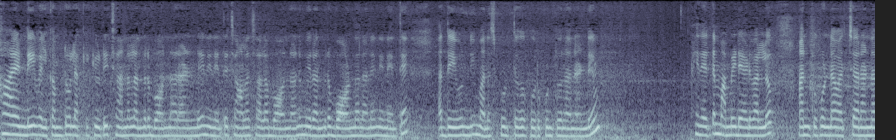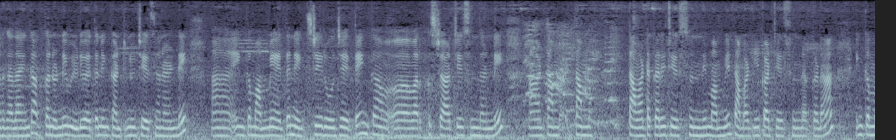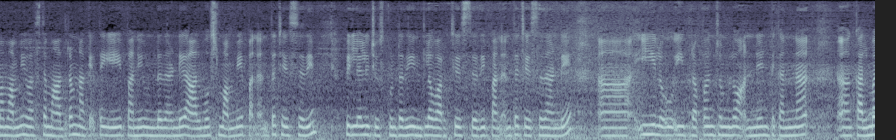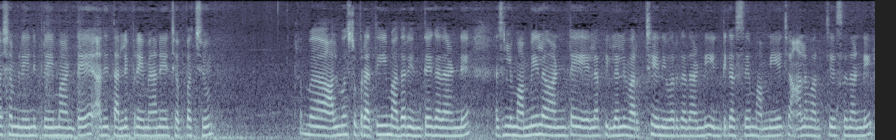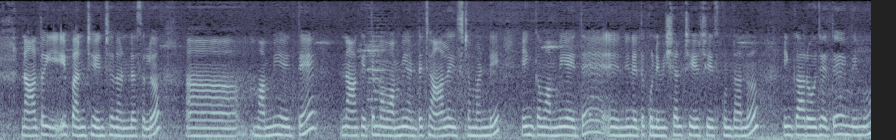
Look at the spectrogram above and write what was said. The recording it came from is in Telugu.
హాయ్ అండి welcome to lucky cutie channel. అందరూ బాగున్నారా అండి? నేనైతే చాలా చాలా బాగున్నాను. మీరు అందరూ బాగుండాలని నేనైతే ఆ దేవుణ్ణి మనస్ఫూర్తిగా కోరుకుంటున్నానండి. ఇదైతే మమ్మీ డాడీ వాళ్ళు అనుకోకుండా వచ్చారన్నారు కదా ఇంకా అక్కడ నుండి వీడియో అయితే నేను కంటిన్యూ చేశానండి. ఇంకా మమ్మీ అయితే నెక్స్ట్ డే రోజు అయితే ఇంకా వర్క్ స్టార్ట్ చేసిందండి. టమ టమ టమాటా కర్రీ చేస్తుంది మమ్మీ టమాటాలు కట్ చేస్తుంది అక్కడ. ఇంకా మా మమ్మీ వస్తే మాత్రం నాకైతే ఏ పని ఉండదండి. ఆల్మోస్ట్ మమ్మీ పని అంతా చేస్తుంది. పిల్లల్ని చూసుకుంటుంది ఇంట్లో వర్క్ చేస్తుంది పని అంతా చేస్తుంది అండి ఈలో ఈ ప్రపంచంలో అన్నింటికన్నా కల్మషం లేని ప్రేమ అంటే అది తల్లి ప్రేమ అనే చెప్పచ్చు. ఆల్మోస్ట్ ప్రతి మదర్ ఇంతే కదండి. అసలు మమ్మీలో అంటే ఎలా పిల్లల్ని వర్క్ చేయనివ్వరు కదండి. ఇంటికి వస్తే మమ్మీయే చాలా వర్క్ చేస్తుందండి. నాతో ఏ పని చేయించదండి అసలు. మమ్మీ అయితే నాకైతే మా మమ్మీ అంటే చాలా ఇష్టం అండి ఇంకా మమ్మీ అయితే నేనైతే కొన్ని విషయాలు షేర్ చేసుకుంటాను. ఇంకా ఆ రోజైతే మేము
